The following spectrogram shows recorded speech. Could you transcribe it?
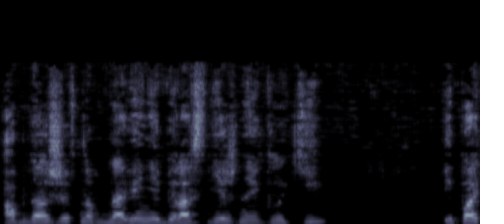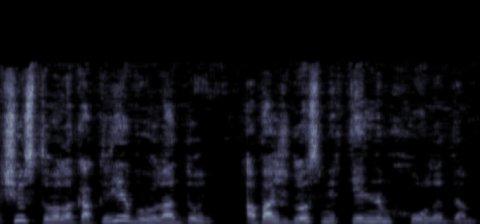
Обнажив на мгновение белоснежные клыки, и почувствовала, как левую ладонь обожгло смертельным холодом.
